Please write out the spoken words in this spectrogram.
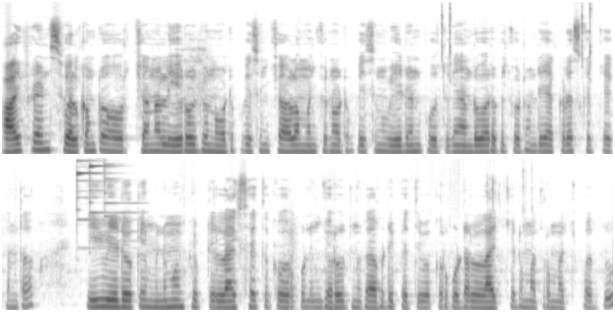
Hi friends welcome to our channel. ఈరోజు నోటిఫికేషన్ చాలా మంచి నోటిఫికేషన్ వీడియోని పూర్తిగా ఎండ్ వరకు చూడండి. ఎక్కడ స్కిప్ చేయకుండా ఈ వీడియోకి మినిమం ఫిఫ్టీ లైక్స్ అయితే కోరుకోవడం జరుగుతుంది కాబట్టి ప్రతి ఒక్కరు కూడా లైక్ చేయడం మాత్రం మర్చిపోద్దు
